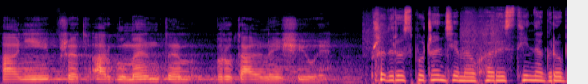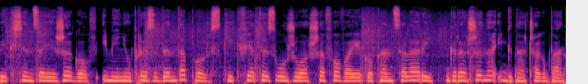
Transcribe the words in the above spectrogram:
ani przed argumentem brutalnej siły. Przed rozpoczęciem Eucharystii na grobie księdza Jerzego w imieniu prezydenta Polski kwiaty złożyła szefowa jego kancelarii Grażyna Ignaczak-Ban.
